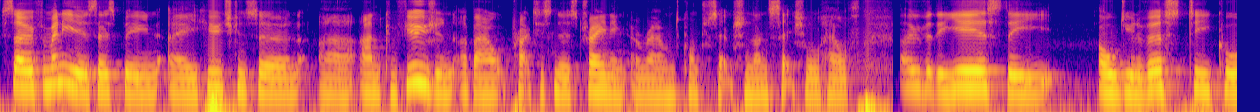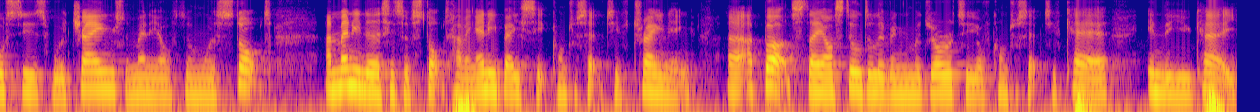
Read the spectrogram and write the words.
So, for many years, there's been a huge concern uh, and confusion about practice nurse training around contraception and sexual health. Over the years, the old university courses were changed and many of them were stopped, and many nurses have stopped having any basic contraceptive training. Uh, but they are still delivering the majority of contraceptive care in the UK.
